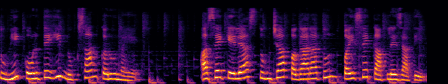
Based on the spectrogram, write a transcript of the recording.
तुम्ही कोणतेही नुकसान करू नये. असे केल्यास तुमच्या पगारातून पैसे कापले जातील.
